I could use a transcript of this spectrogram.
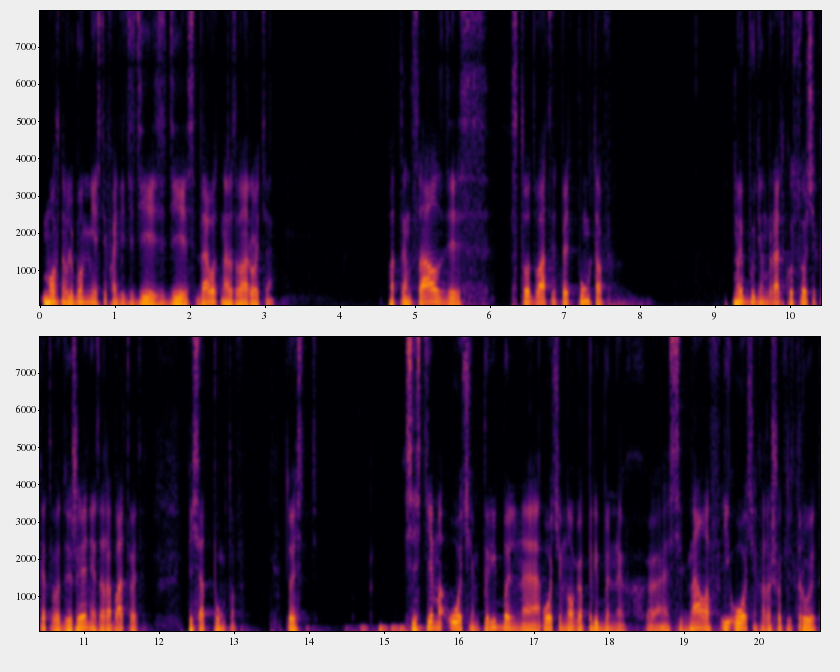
Можно в любом месте входить, здесь, здесь, да, вот на развороте. Потенциал здесь 125 пунктов. Мы будем брать кусочек этого движения, зарабатывать 50 пунктов. То есть система очень прибыльная, очень много прибыльных э, сигналов и очень хорошо фильтрует.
